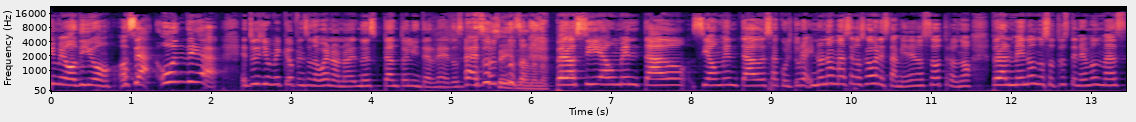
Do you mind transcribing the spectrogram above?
y me odió. O sea, un día. Entonces yo me quedo pensando, bueno, no, no es tanto el internet, o sea, eso es no, no, no. Pero sí ha aumentado, sí ha aumentado esa cultura. Y no nomás en los jóvenes, también en nosotros, ¿no? Pero al menos nosotros tenemos más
